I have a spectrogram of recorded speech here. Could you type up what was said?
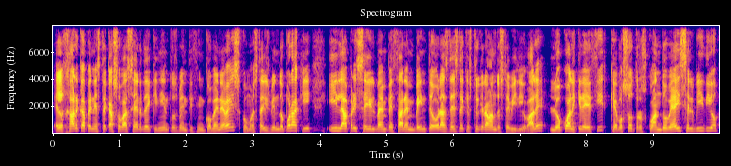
El hardcap en este caso va a ser de 525 BNBs, como estáis viendo por aquí, y la presale va a empezar en 20 horas desde que estoy grabando este vídeo, ¿vale? Lo cual quiere decir que vosotros cuando veáis el vídeo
